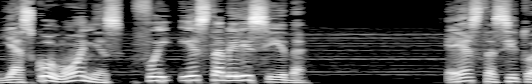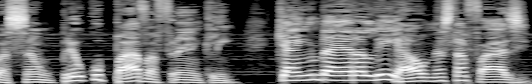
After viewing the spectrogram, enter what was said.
e as colônias foi estabelecida. Esta situação preocupava Franklin, que ainda era leal nesta fase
